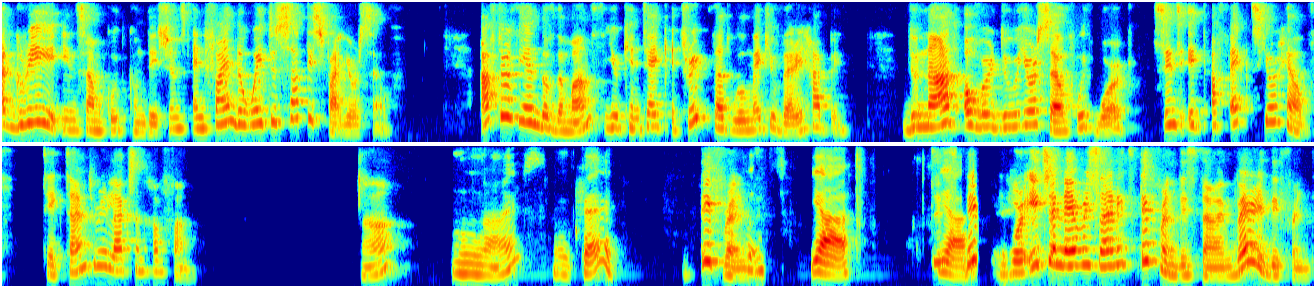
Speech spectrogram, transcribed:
agree in some good conditions and find a way to satisfy yourself After the end of the month, you can take a trip that will make you very happy. Do not overdo yourself with work since it affects your health. Take time to relax and have fun. Huh? Nice. Okay. Different. Yeah. It's Yeah. different. For each and every sign, it's different this time. Very different.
